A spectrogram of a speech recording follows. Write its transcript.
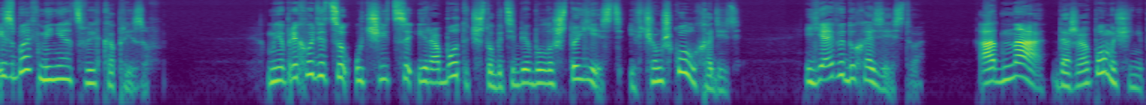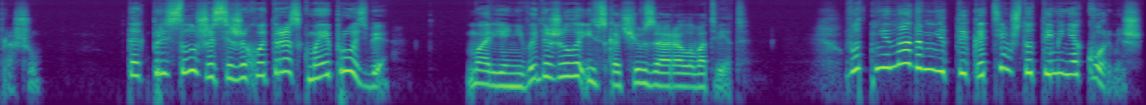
избавь меня от своих капризов. Мне приходится учиться и работать, чтобы тебе было что есть и в чем школу ходить. Я веду хозяйство. Одна, даже о помощи не прошу. Так прислушайся же хоть раз к моей просьбе». Марья не выдержала и, вскочив, заорала в ответ. «Вот не надо мне тыкать тем, что ты меня кормишь.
